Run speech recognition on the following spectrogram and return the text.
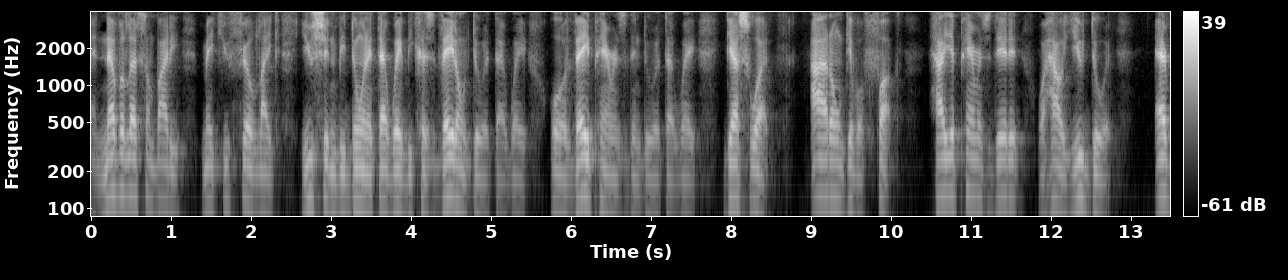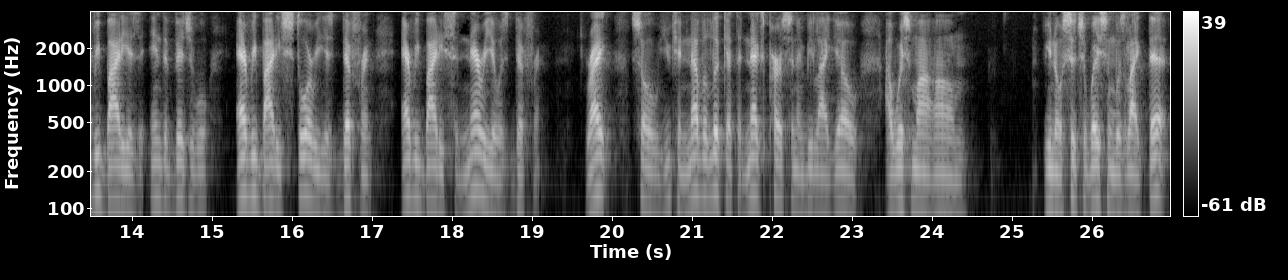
And never let somebody make you feel like you shouldn't be doing it that way because they don't do it that way or they parents didn't do it that way. Guess what? I don't give a fuck how your parents did it or how you do it. Everybody is an individual. Everybody's story is different. Everybody's scenario is different, right? So you can never look at the next person and be like, "Yo, I wish my um, you know, situation was like that."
